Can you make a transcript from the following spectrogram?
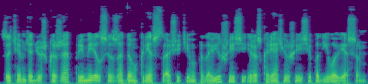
Затем дядюшка Жак примерился задом в кресло, ощутимо продавившееся и раскорячившееся под его весом.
